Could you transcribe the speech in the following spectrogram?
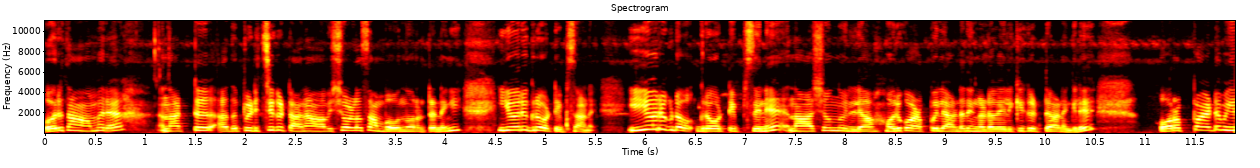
ഒരു താമര നട്ട് അത് പിടിച്ച് കിട്ടാൻ ആവശ്യമുള്ള സംഭവം എന്ന് പറഞ്ഞിട്ടുണ്ടെങ്കിൽ ഈ ഒരു ഗ്രോ ടിപ്സാണ് ഈ ഒരു ഗ്രോ ഗ്രോ ടിപ്സിന് നാശമൊന്നുമില്ല ഒരു കുഴപ്പമില്ലാണ്ട് നിങ്ങളുടെ കയ്യിലേക്ക് കിട്ടുകയാണെങ്കിൽ ഉറപ്പായിട്ടും ഈ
